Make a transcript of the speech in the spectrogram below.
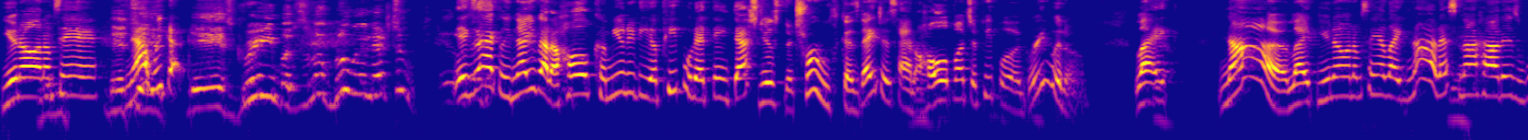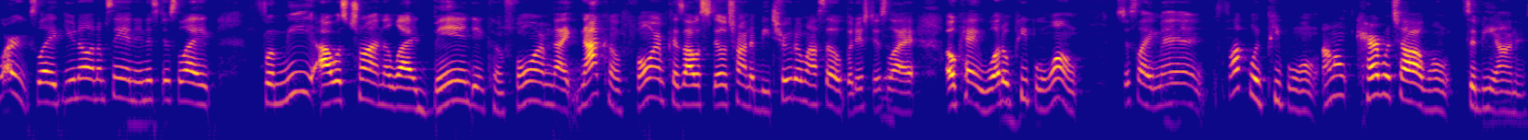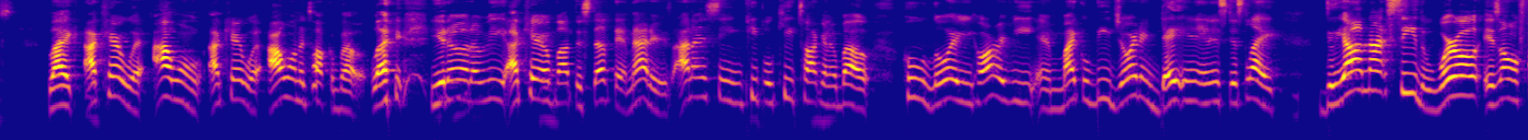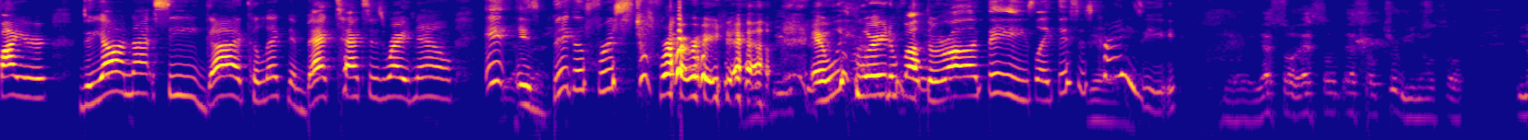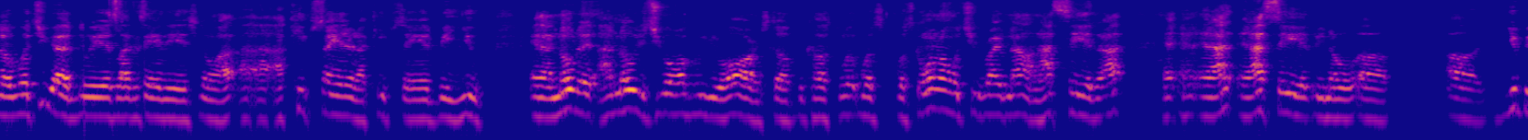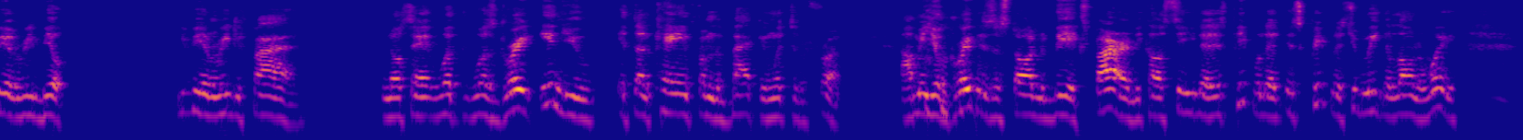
You know what I'm saying? then Now see, we got yeah, it's green, but it's a little blue in there too. You know what I'm saying? exactly. Now you got a whole community of people that think that's just the truth because they just had a whole bunch of people agree with them. Like, nah, like you know what I'm saying? Like, nah, that's Yeah. not how this works. Like, you know what I'm saying? And it's just like for me, I was trying to like bend and conform, like not conform because I was still trying to be true to myself, but it's just Yeah. like, okay, what do Mhm. people want? It's just like, man, fuck what people want. I don't care what y'all want, to be honest. Like, I care what I want. I care what I want to talk about. Like, you know what I mean? I care Yeah. about the stuff that matters. I done seen people keep talking about who Lori Harvey and Michael B. Jordan dating, and it's just like, do y'all not see the world is on fire? Do y'all not see God collecting back taxes right now? It Yeah. is bigger fish to fry right now. It's big fish And we worried about the wrong things. Like this is Yeah. crazy. Yeah, that's so that's so that's so true, you know. So, you know, what you gotta do is like I said is, you know, I I, I keep saying it, I keep saying be you. And I know that I know that you are who you are and stuff because what, what's what's going on with you right now, and I see it, and I and, and I and I see it, you know, uh uh you being rebuilt, you being redefined. You know what I'm saying? What was great in you, it done came from the back and went to the front. I mean, your greatness is starting to be expiring because see that it's people that it's people that you meet along the way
